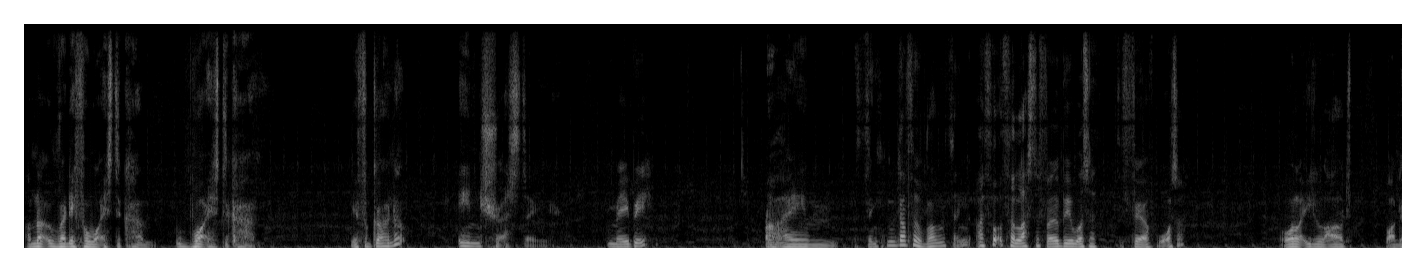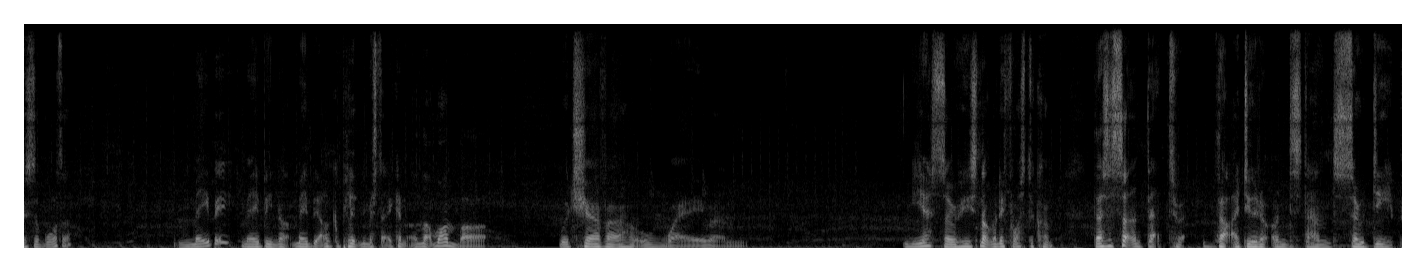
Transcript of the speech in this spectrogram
I'm not ready for what is to come. What is to come? You're for growing up? Interesting. Maybe. I'm thinking of the wrong thing. I thought thalassophobia was a fear of water. Or like large bodies of water. Maybe, maybe not. Maybe I'm completely mistaken on that one, but whichever way, man. Yes, so he's not ready for us to come. There's a certain depth to it that I do not understand so deep.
